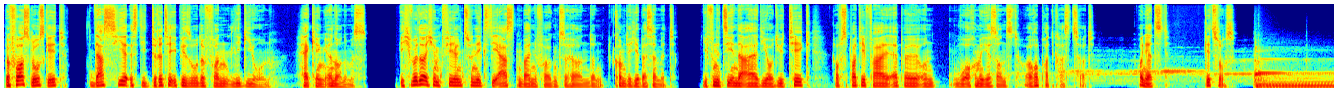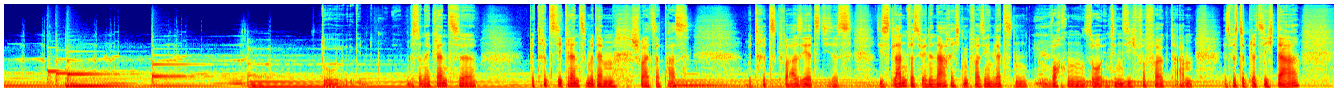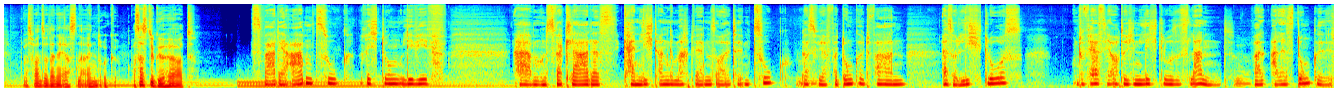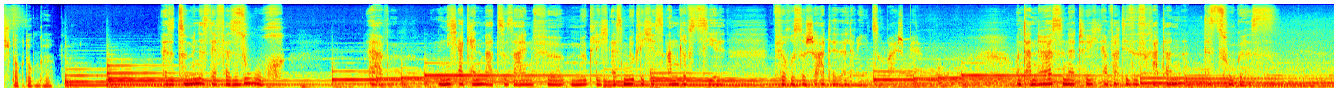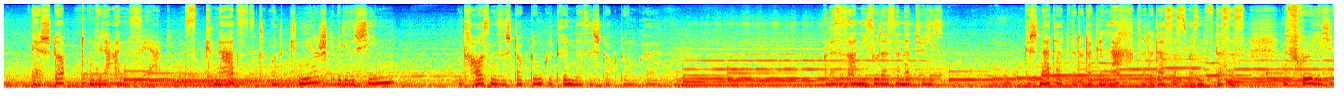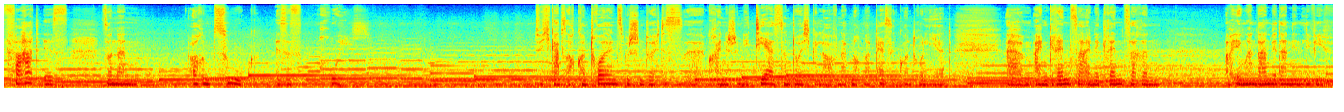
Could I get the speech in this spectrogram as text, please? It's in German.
Bevor es losgeht, das hier ist die dritte Episode von Legion, Hacking Anonymous. Ich würde euch empfehlen, zunächst die ersten beiden Folgen zu hören, dann kommt ihr hier besser mit. Ihr findet sie in der ARD Audiothek, auf Spotify, Apple und wo auch immer ihr sonst eure Podcasts hört. Und jetzt geht's los. Du bist an der Grenze, betrittst die Grenze mit deinem Schweizer Pass, betrittst quasi jetzt dieses, dieses Land, was wir in den Nachrichten quasi in den letzten ja. Wochen so intensiv verfolgt haben. Jetzt bist du plötzlich da. Was waren so deine ersten Eindrücke? Was hast du gehört? Es war der Abendzug Richtung Lviv. Ähm, und es war klar, dass kein Licht angemacht werden sollte im Zug, dass wir verdunkelt fahren, also lichtlos. Und du fährst ja auch durch ein lichtloses Land, weil alles dunkel ist. Stockdunkel. Also zumindest der Versuch, ähm, nicht erkennbar zu sein für möglich, als mögliches Angriffsziel für russische Artillerie zum Beispiel. Und dann hörst du natürlich einfach dieses Rattern des Zuges, der stoppt und wieder anfährt. Und es knarzt und knirscht über diese Schienen. Und draußen ist es stockdunkel, drinnen ist es stockdunkel. Und es ist auch nicht so, dass dann natürlich geschnattert wird oder gelacht wird oder dass das, was, dass das eine fröhliche Fahrt ist, sondern auch im Zug ist es ruhig. Natürlich gab es auch Kontrollen zwischendurch. Das äh, ukrainische Militär ist dann durchgelaufen, hat nochmal Pässe kontrolliert. Ähm, ein Grenzer, eine Grenzerin. Aber irgendwann waren wir dann in Lviv.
